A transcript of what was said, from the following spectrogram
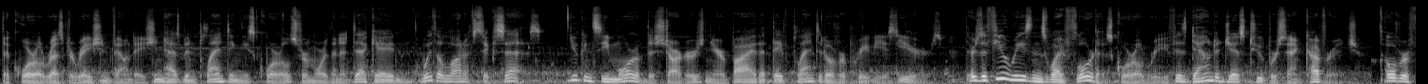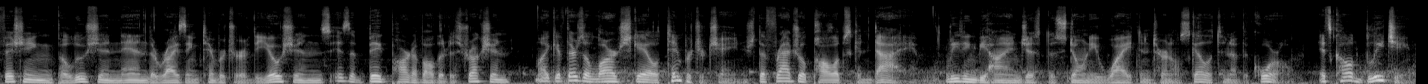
The Coral Restoration Foundation has been planting these corals for more than a decade with a lot of success. You can see more of the starters nearby that they've planted over previous years. There's a few reasons why Florida's coral reef is down to just 2% coverage. Overfishing, pollution, and the rising temperature of the oceans is a big part of all the destruction. Like if there's a large-scale temperature change, the fragile polyps can die, leaving behind just the stony white internal skeleton of the coral. It's called bleaching,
